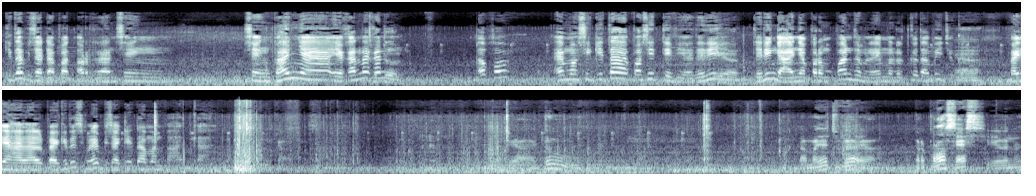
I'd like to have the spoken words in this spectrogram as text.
kita bisa dapat orderan sing sing banyak ya karena kan betul. apa emosi kita positif ya. Jadi Iya. jadi nggak hanya perempuan sebenarnya menurutku tapi juga Heeh. banyak hal-hal baik itu sebenarnya bisa kita manfaatkan ya itu namanya juga ya berproses ya kan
